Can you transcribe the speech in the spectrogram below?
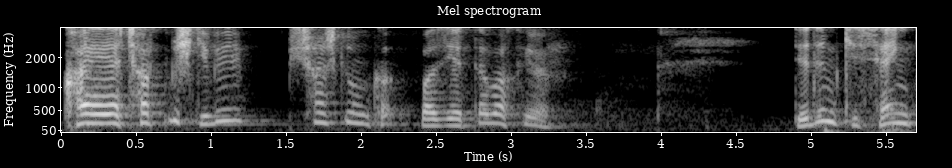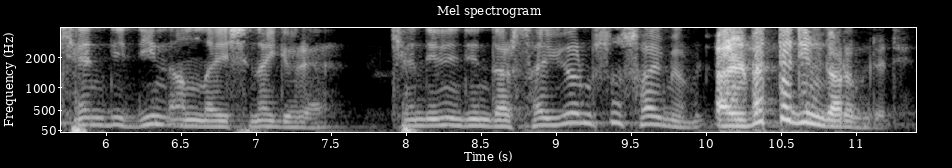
kayaya çarpmış gibi şaşkın vaziyette bakıyor. Dedim ki sen kendi din anlayışına göre kendini dindar sayıyor musun, saymıyor musun? Elbette dindarım dedi.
